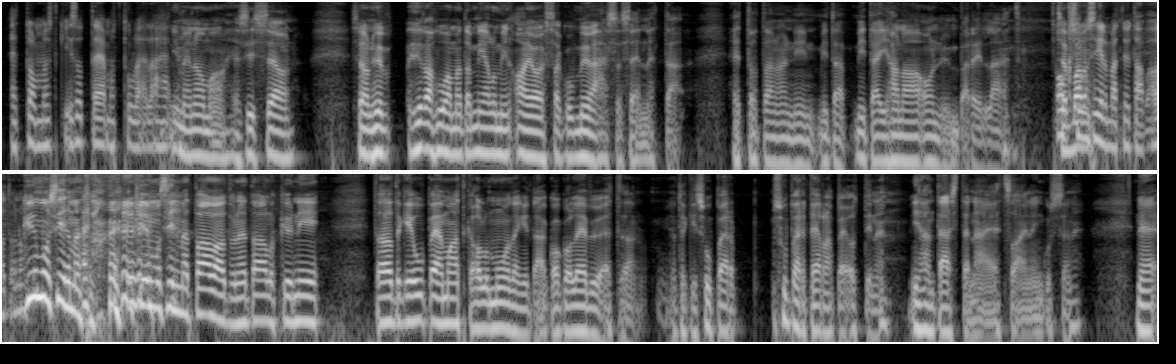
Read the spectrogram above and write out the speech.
että tuommoiset isot teemat tulee lähelle. Nimenomaan. Ja siis se on, se on hy- hyvä huomata mieluummin ajoissa kuin myöhässä sen, että et tota noin, niin mitä, mitä ihanaa on ympärillä. Et Onko sun var- silmät nyt avautunut? Kyllä mun silmät, kyllä mun silmät on avautuneet. Tämä on ollut kyllä niin, tämä on jotenkin upea matka ollut muutenkin tämä koko levy, että jotenkin super, superterapeuttinen ihan tästä näin, että sai niinku sen, ne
